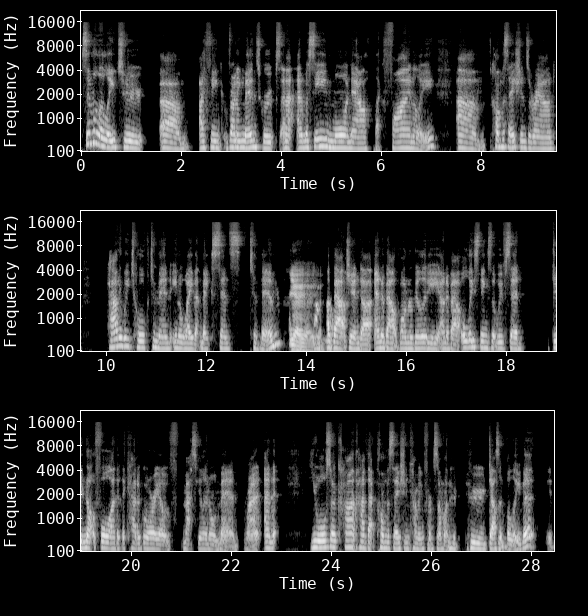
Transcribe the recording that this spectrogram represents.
Similarly to um I think running men's groups and and we're seeing more now like finally um conversations around how do we talk to men in a way that makes sense to them Yeah, yeah, yeah. um, about gender and about vulnerability and about all these things that we've said do not fall under the category of masculine or man, right? And you also can't have that conversation coming from someone who who doesn't believe it. it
